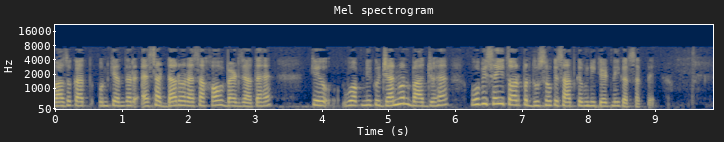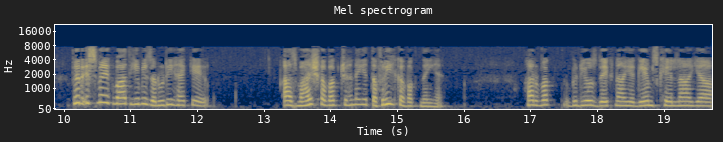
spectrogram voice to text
بعض اوقات ان کے اندر ایسا ڈر اور ایسا خوف بیٹھ جاتا ہے کہ وہ اپنی کوئی جینون بات جو ہے، وہ بھی صحیح طور پر دوسروں کے ساتھ کمیونیکیٹ نہیں کر سکتے۔ پھر اس میں ایک بات یہ بھی ضروری ہے کہ آزمائش کا وقت جو ہے نا، یہ تفریح کا وقت نہیں ہے۔ ہر وقت ویڈیوز دیکھنا یا گیمس کھیلنا یا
